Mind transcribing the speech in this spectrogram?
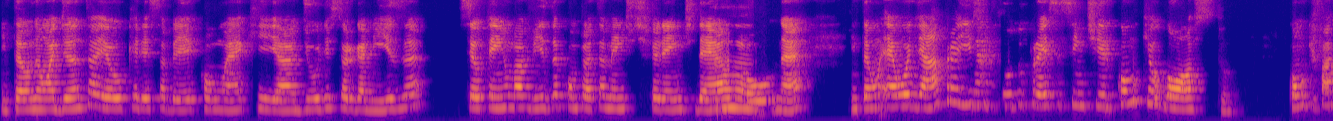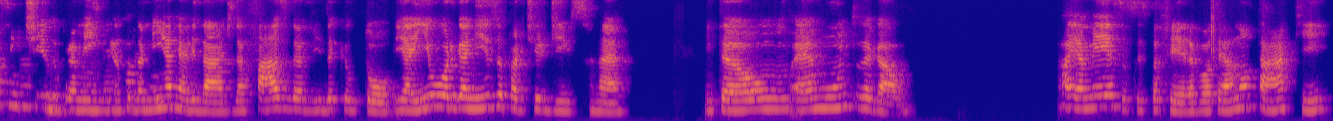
Então, não adianta eu querer saber como é que a Julie se organiza se eu tenho uma vida completamente diferente dela, Uhum. ou, né? Então, é olhar para isso tudo, para esse sentir como que eu gosto, como que faz sentido para mim, dentro da minha realidade, da fase da vida que eu tô. E aí eu organizo a partir disso, né? Então, é muito legal. Ai, amei essa sexta-feira. Vou até anotar aqui.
